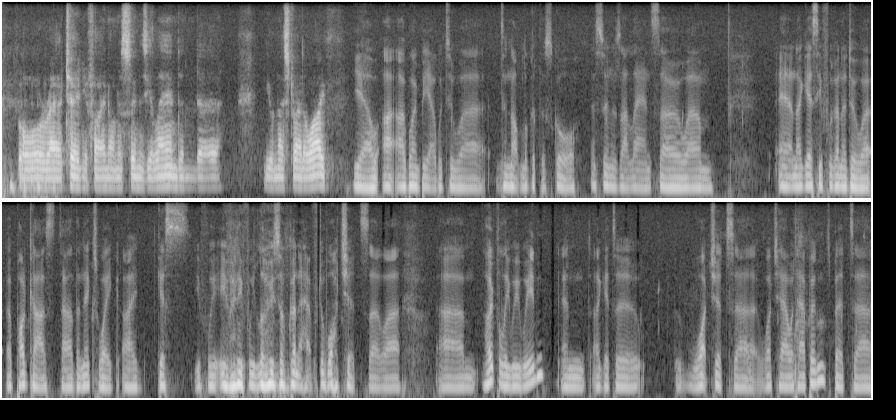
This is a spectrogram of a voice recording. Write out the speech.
or uh, turn your phone on as soon as you land and uh, you'll know straight away. Yeah, I, I won't be able to uh, to not look at the score as soon as I land. So, um, and I guess if we're going to do a, a podcast uh, the next week, I guess if we even if we lose, I'm going to have to watch it. So, uh, um, hopefully we win, and I get to watch it, uh, watch how it happens. But uh,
